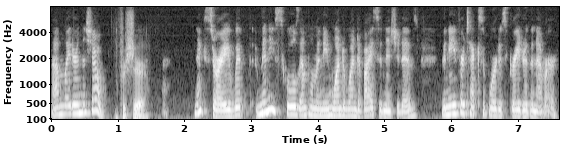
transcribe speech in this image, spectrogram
um, later in the show. For sure. Next story With many schools implementing one to one device initiatives, the need for tech support is greater than ever.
